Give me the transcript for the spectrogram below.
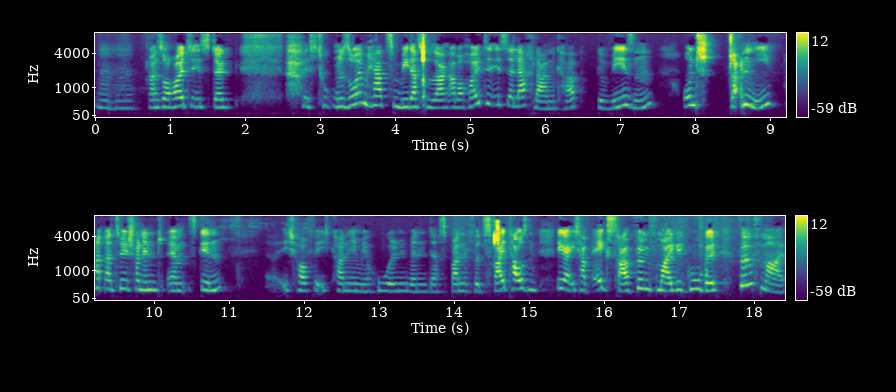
Mhm. Also heute ist der. Es tut mir so im Herzen weh, das zu sagen, aber heute ist der Lachladen Cup gewesen. Und Stani hat natürlich schon den ähm, Skin. Ich hoffe, ich kann ihn mir holen, wenn das Bundle für 2000. Digga, ich habe extra fünfmal gegoogelt. Fünfmal,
